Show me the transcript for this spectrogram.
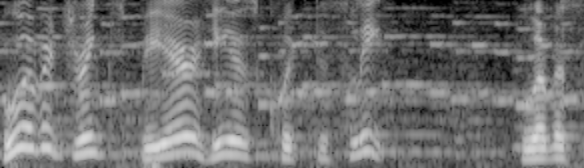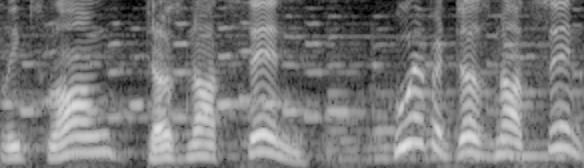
Whoever drinks beer, he is quick to sleep. Whoever sleeps long does not sin. Whoever does not sin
